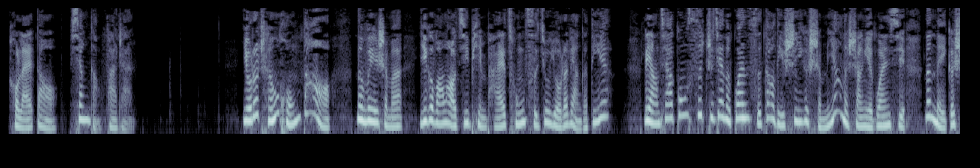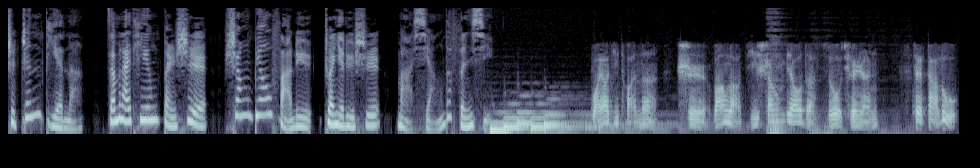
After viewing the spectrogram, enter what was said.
后来到香港发展。有了陈宏道。那为什么一个王老吉品牌从此就有了两个爹？两家公司之间的官司到底是一个什么样的商业关系？那哪个是真爹呢？咱们来听本市商标法律专业律师马翔的分析。广药集团呢是王老吉商标的所有权人，在大陆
